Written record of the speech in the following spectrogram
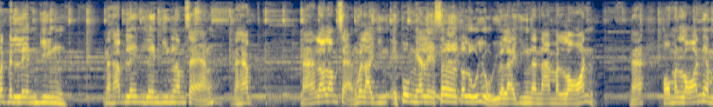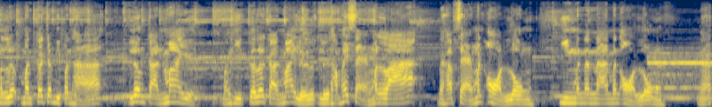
มันเป็นเลนส์ยิงนะครับเลนเลนส์ยิงลำแสงนะครับนะแล้วลำแสงเวลายิงไอ้พวกเนี้ยเลเซอร์ก็รู้อยู่เวลายิงนานๆมันร้อนนะพอมันร้อนเนี่ยมันเล่มมันก็จะมีปัญหาเรื่องการไหม้ บางทีก็เรื่องการไหม้หรือหรือทำให้แสงมันล้านะครับ แสงมันอ่อนลง ยิงมันนานๆมันอ่อนลงนะ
